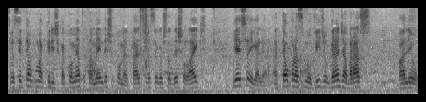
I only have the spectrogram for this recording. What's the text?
Se você tem alguma crítica, comenta também, deixa um comentário. Se você gostou, deixa o like. E é isso aí, galera. Até o próximo vídeo. grande abraço. Valeu.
